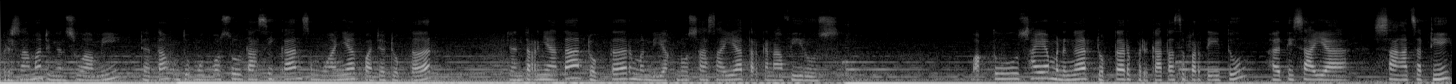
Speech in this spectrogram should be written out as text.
bersama dengan suami datang untuk mengkonsultasikan semuanya kepada dokter dan ternyata dokter mendiagnosa saya terkena virus. Waktu saya mendengar dokter berkata seperti itu, hati saya sangat sedih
